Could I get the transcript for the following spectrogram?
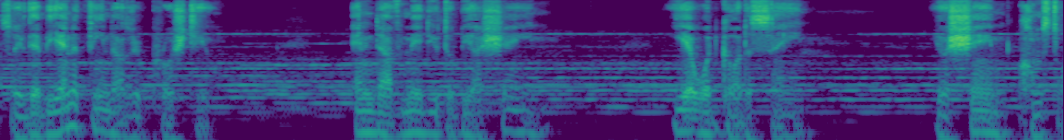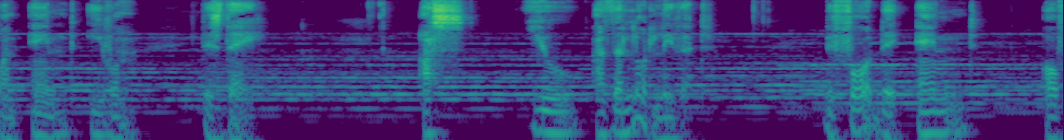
So if there be anything that has reproached you, and that have made you to be ashamed, hear what God is saying. Your shame comes to an end even this day. As you, as the Lord liveth, before the end of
